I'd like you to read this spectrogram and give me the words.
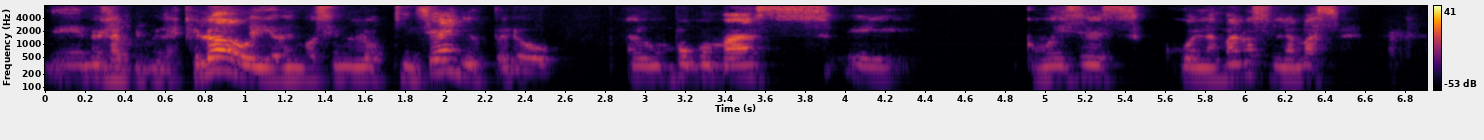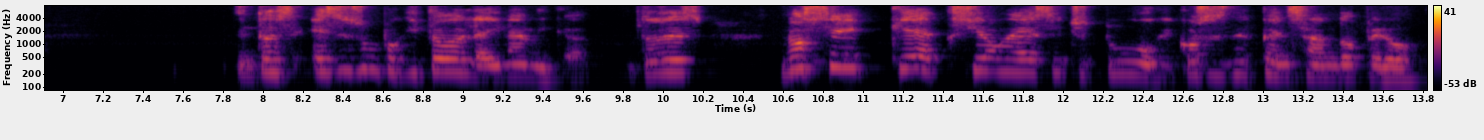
Eh, no es la primera vez que lo hago, ya vengo haciendo los 15 años, pero algo un poco más, eh, como dices, con las manos en la masa. Entonces, esa es un poquito la dinámica. Entonces, no sé qué acción hayas hecho tú o qué cosas estés pensando, pero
